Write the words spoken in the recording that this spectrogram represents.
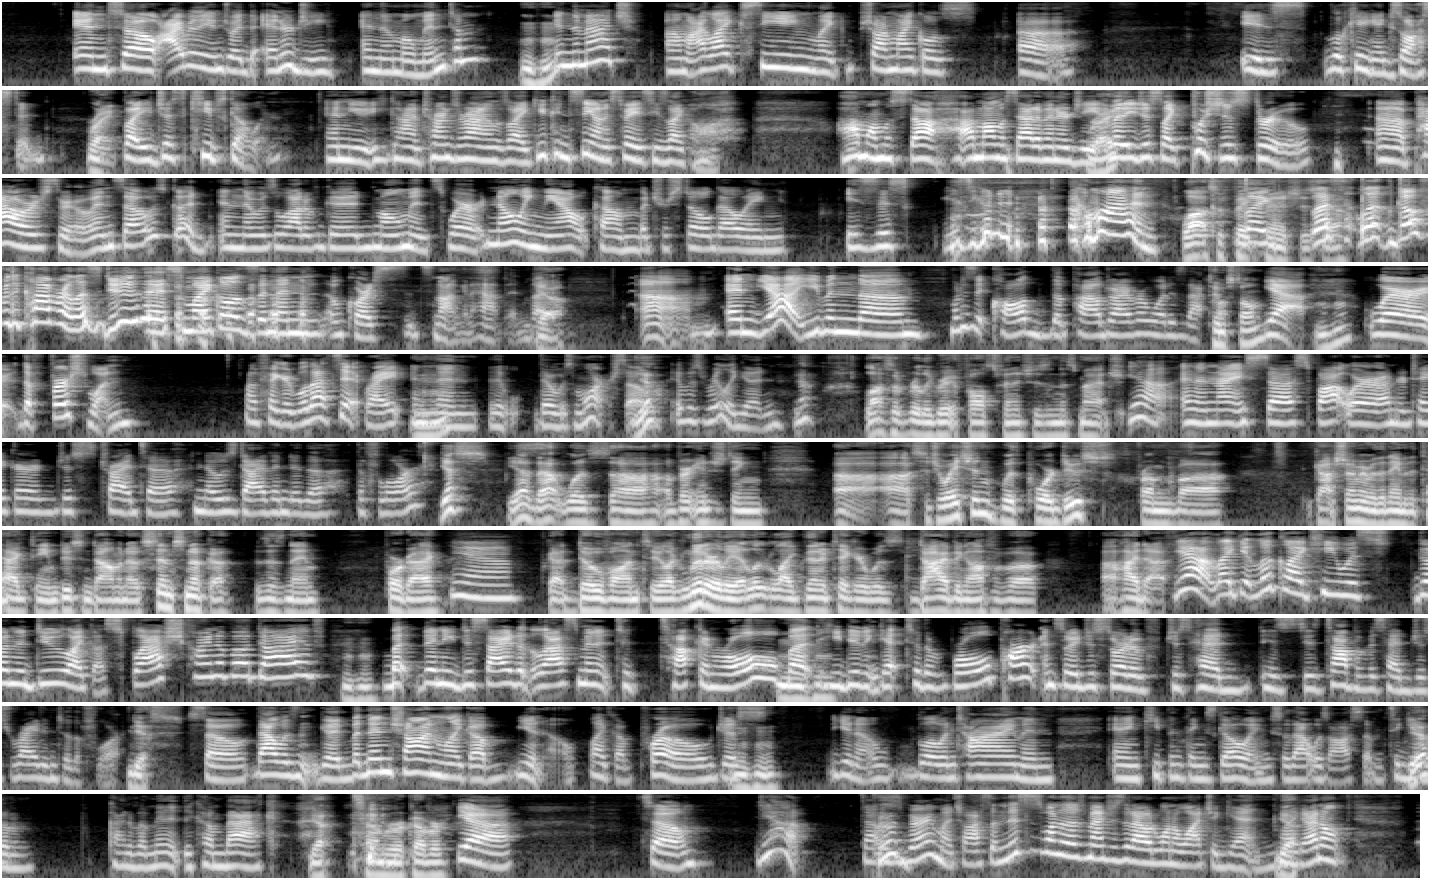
and so i really enjoyed the energy and the momentum hmm in the match. Um, I like seeing like Shawn Michaels uh, is looking exhausted, Right. but he just keeps going, and you, he kind of turns around and was like, you can see on his face, he's like, oh, I'm almost, uh, I'm almost out of energy, Right. but he just like pushes through, uh, powers through, and so it was good, and there was a lot of good moments where knowing the outcome, but you're still going, is this, is he gonna? Come on, Lots of fake like finishes. let's yeah. let go for the cover. Let's do this, Michaels. and then of course it's not gonna happen. But Yeah. um and yeah, even the what is it called? The pile driver. What is that? called? Tombstone. Yeah, hmm where the first one, I figured, well, that's it, right? And Mhm. then it, there was more, so Yeah. it was really good. Yeah, lots of really great false finishes in this match. Yeah, and a nice uh, spot where Undertaker just tried to nosedive into the the floor. Yes. Yeah, that was uh, a very interesting uh, uh, situation with poor Deuce from, uh, gosh, I don't remember the name of the tag team, Deuce and Domino. Sim Snuka is his name. Poor guy. Yeah, Got dove onto. Like, literally, it looked like The Undertaker was diving off of a, a high dive. yeah, like it looked like he was gonna do like a splash kind of a dive, Mhm. but then he decided at the last minute to tuck and roll, but Mhm. he didn't get to the roll part, and so he just sort of just head his, his top of his head just right into the floor. Yes. So that wasn't good. But then Shawn, like a you know, like a pro, just Mhm. you know, blowing time and and keeping things going. So that was awesome to give Yeah. him kind of a minute to come back. Yeah. Time to recover. Yeah. So yeah, that was very much awesome. This is one of those matches that I would want to watch again. Yeah. Like I don't,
